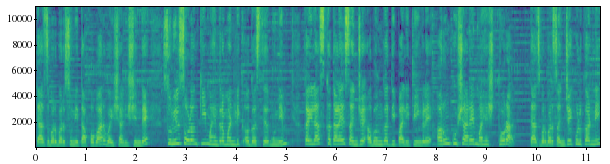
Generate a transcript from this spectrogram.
त्याचबरोबर सुनीता पवार वैशाली शिंदे सुनील सोळंकी महेंद्र मंडलिक अगस्त्य मुनीम कैलास खताळे संजय अभंग दीपाली पिंगळे अरुण कुशारे महेश थोरात त्याचबरोबर संजय कुलकर्णी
